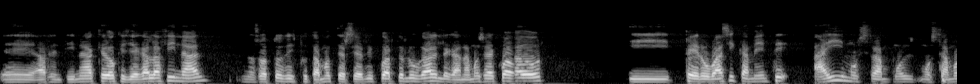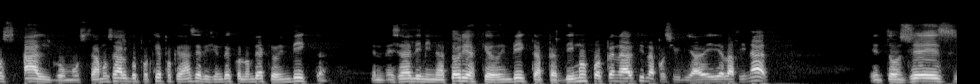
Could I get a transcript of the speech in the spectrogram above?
Eh, Argentina creo que llega a la final, nosotros disputamos tercer y cuarto lugar, le ganamos a Ecuador, y, pero básicamente ahí mostramos, mostramos algo, mostramos algo, ¿por qué? Porque esa selección de Colombia quedó invicta, en esas eliminatorias quedó invicta, perdimos por penalti la posibilidad de ir a la final. Entonces,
